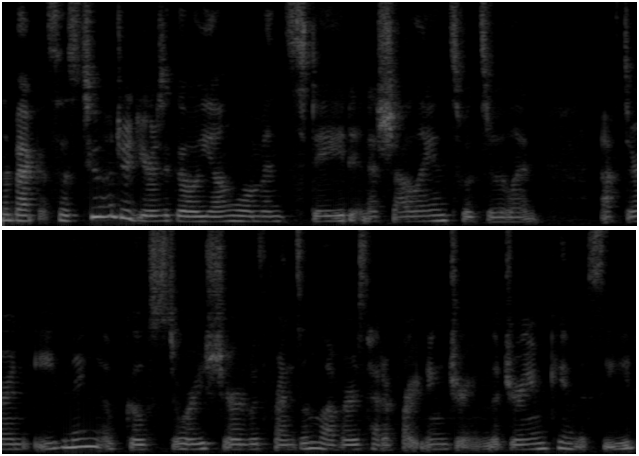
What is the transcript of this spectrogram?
the back it says 200 years ago, a young woman stayed in a chalet in Switzerland after an evening of ghost stories shared with friends and lovers, had a frightening dream. The dream came the seed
